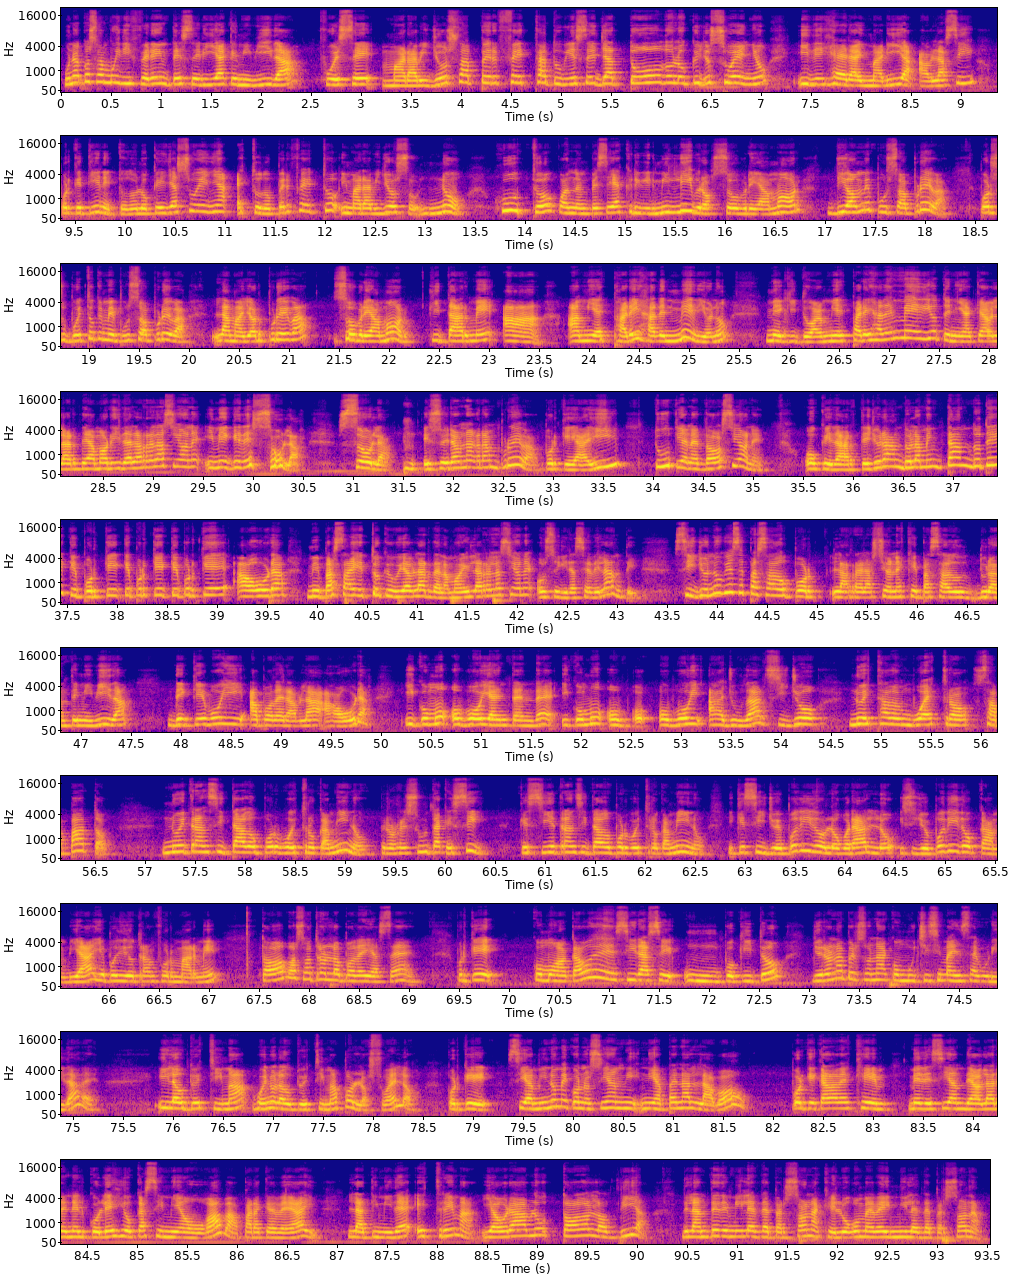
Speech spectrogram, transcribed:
Una cosa muy diferente sería que mi vida fuese maravillosa, perfecta, tuviese ya todo lo que yo sueño y dijera, y María habla así porque tiene todo lo que ella sueña, es todo perfecto y maravilloso. No, justo cuando empecé a escribir mis libros sobre amor, Dios me puso a prueba. Por supuesto que me puso a prueba la mayor prueba sobre amor, quitarme a, a mi expareja del medio, ¿no? Me quitó a mi expareja de en medio, tenía que hablar de amor y de las relaciones y me quedé sola sola. Eso era una gran prueba, porque ahí tú tienes dos opciones. O quedarte llorando, lamentándote, que por qué, que por qué, que por qué ahora me pasa esto, que voy a hablar del amor y las relaciones, o seguir hacia adelante. Si yo no hubiese pasado por las relaciones que he pasado durante mi vida, ¿de qué voy a poder hablar ahora? ¿Y cómo os voy a entender? ¿Y cómo os voy a ayudar si yo no he estado en vuestros zapatos? No he transitado por vuestro camino, pero resulta que sí, que sí he transitado por vuestro camino y que si yo he podido lograrlo y si yo he podido cambiar y he podido transformarme, todos vosotros lo podéis hacer. Porque como acabo de decir hace un poquito, yo era una persona con muchísimas inseguridades. Y la autoestima, bueno, la autoestima por los suelos. Porque si a mí no me conocían ni, ni apenas la voz, porque cada vez que me decían de hablar en el colegio casi me ahogaba, para que veáis, la timidez extrema. Y ahora hablo todos los días delante de miles de personas, que luego me veis miles de personas.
